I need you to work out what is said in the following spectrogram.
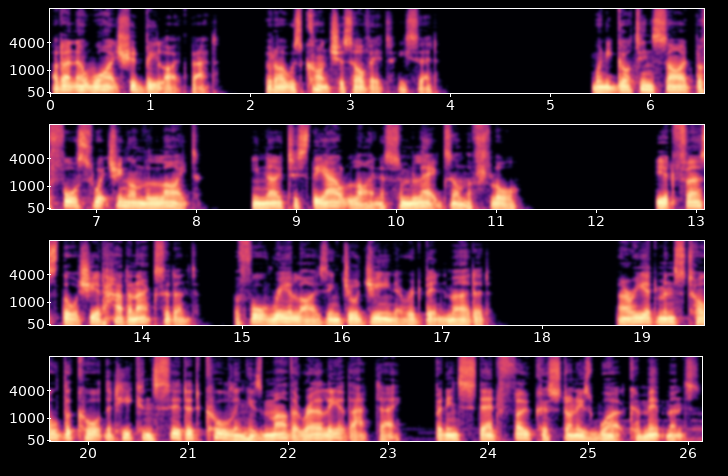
I don't know why it should be like that, but I was conscious of it, he said. When he got inside before switching on the light, he noticed the outline of some legs on the floor. He at first thought she had had an accident before realizing Georgina had been murdered. Harry Edmonds told the court that he considered calling his mother earlier that day, but instead focused on his work commitments,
